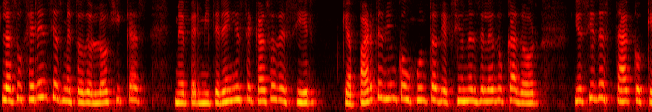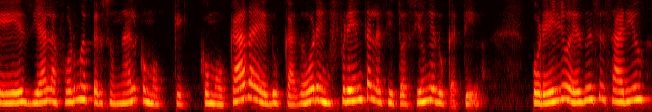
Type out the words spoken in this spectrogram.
Las sugerencias metodológicas me permitiré en este caso decir que aparte de un conjunto de acciones del educador, yo sí destaco que es ya la forma personal como que como cada educador enfrenta la situación educativa. Por ello es necesario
